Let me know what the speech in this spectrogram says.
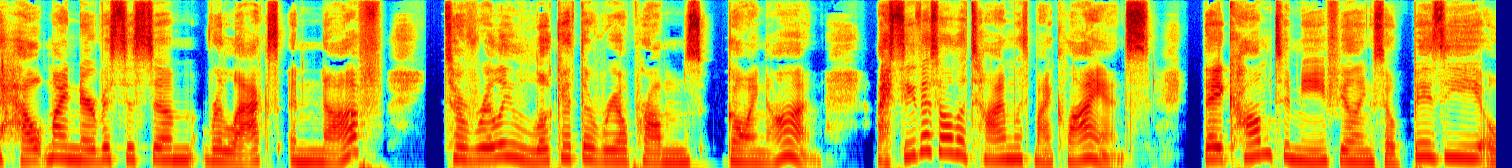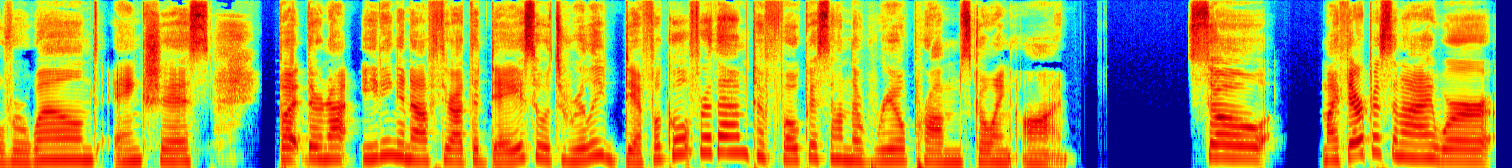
help my nervous system relax enough to really look at the real problems going on. I see this all the time with my clients. They come to me feeling so busy, overwhelmed, anxious, but they're not eating enough throughout the day. So it's really difficult for them to focus on the real problems going on. So my therapist and I were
